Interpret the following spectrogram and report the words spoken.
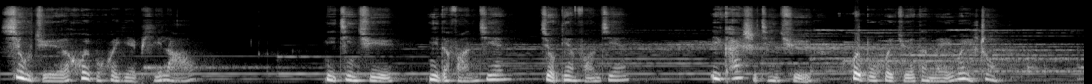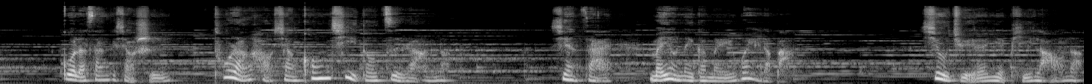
嗅觉会不会也疲劳？你进去你的房间，酒店房间，一开始进去会不会觉得霉味重？过了三个小时，突然好像空气都自然了，现在没有那个霉味了吧？嗅觉也疲劳了。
